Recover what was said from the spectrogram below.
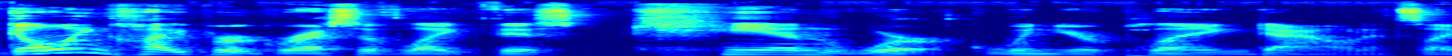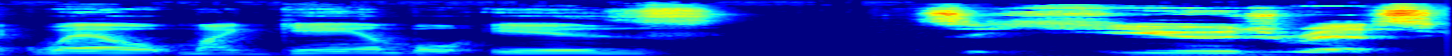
Going hyper aggressive like this can work when you're playing down. It's like, well, my gamble is It's a huge risk.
